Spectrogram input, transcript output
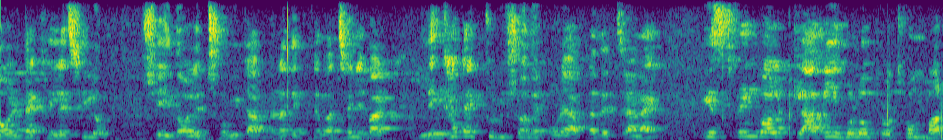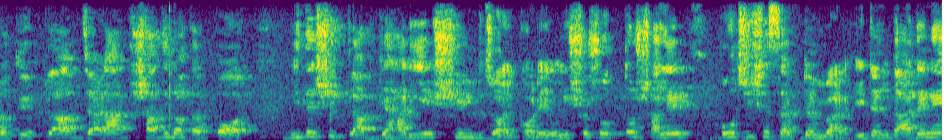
দলটা খেলেছিল, সেই দলের ছবিটা আপনারা দেখতে পাচ্ছেন। এবার লেখাটা একটু বিশদে পড়ে আপনাদের জানাই। ইস্ট বেঙ্গল ক্লাবই হলো প্রথম ভারতীয় ক্লাব যারা স্বাধীনতার পর বিদেশি ক্লাবকে হারিয়ে শিল্ড জয় করে। উনিশশো সত্তর সালের পঁচিশে সেপ্টেম্বর ইডেন গার্ডেনে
